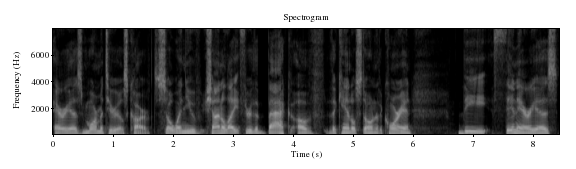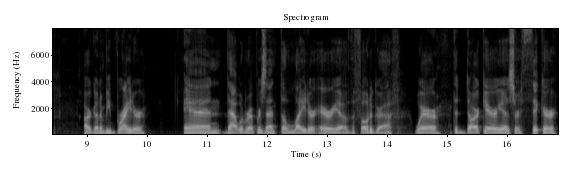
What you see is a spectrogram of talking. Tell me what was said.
areas more material is carved. So when you shine a light through the back of the candlestone or the corian, the thin areas are going to be brighter, and that would represent the lighter area of the photograph, where the dark areas are thicker,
